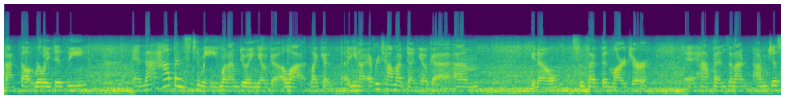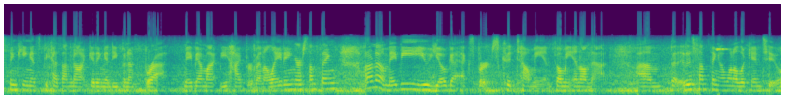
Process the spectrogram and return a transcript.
that I felt really dizzy, and that happens to me when I'm doing yoga a lot. Like, a, uh, you know, every time I've done yoga, um, you know, since I've been larger, it happens and I'm, I'm just thinking it's because I'm not getting a deep enough breath. Maybe I might be hyperventilating or something. I don't know. Maybe you yoga experts could tell me and fill me in on that. Um, but it is something I want to look into.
